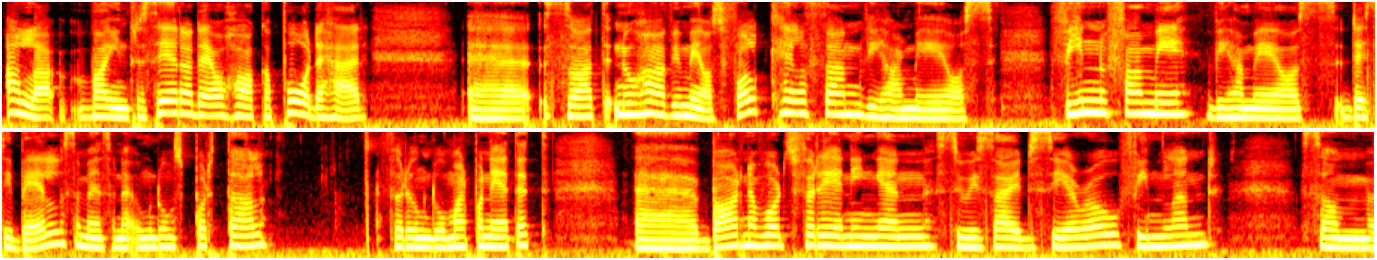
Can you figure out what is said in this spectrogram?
alla var intresserade och hakade på det här så att nu har vi med oss Folkhälsan, vi har med oss Finnfami, vi har med oss Decibel som är en sån här ungdomsportal för ungdomar på nätet. Eh, Barnavårdsföreningen Suicide Zero Finland som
